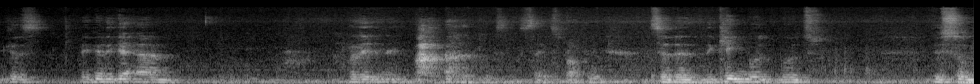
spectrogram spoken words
Because they're going to get, um, well, they, they, let's say this properly. So the, the king would, would, there's some,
